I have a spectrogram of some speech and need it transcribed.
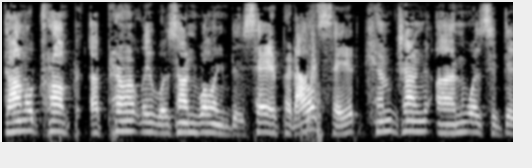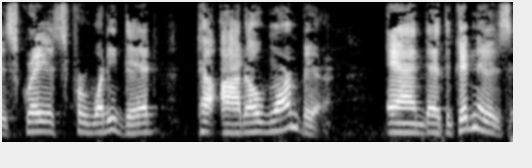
Donald Trump apparently was unwilling to say it, but I'll say it. Kim Jong un was a disgrace for what he did to Otto Warmbier. And uh, the good news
